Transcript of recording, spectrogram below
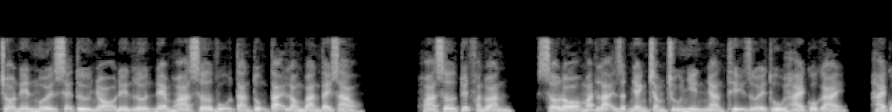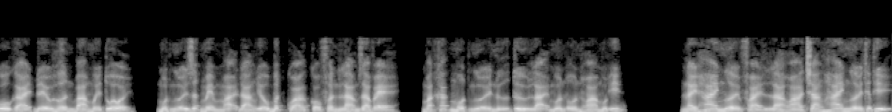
cho nên mới sẽ từ nhỏ đến lớn đem hoa sơ vũ tán tụng tại lòng bàn tay sao. Hoa sơ tuyết phán đoán, sau đó mắt lại rất nhanh chăm chú nhìn nhan thị dưới thủ hai cô gái, hai cô gái đều hơn 30 tuổi, một người rất mềm mại đáng yêu bất quá có phần làm ra vẻ, mặt khác một người nữ tử lại muốn ôn hòa một ít. Này hai người phải là hoa trang hai người thiếp thị,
